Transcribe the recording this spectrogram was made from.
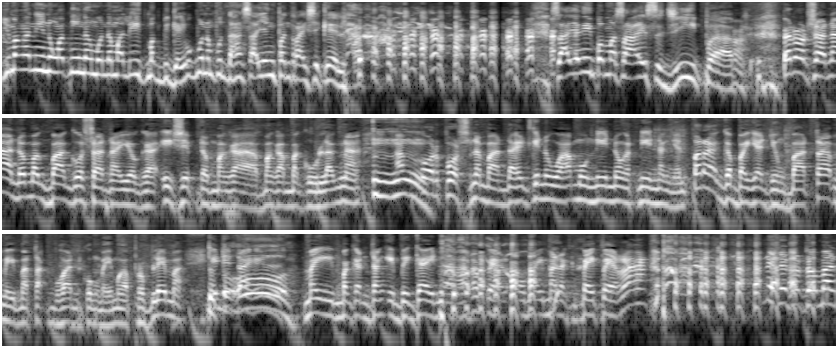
Yung mga ninong at ninang mo na maliit magbigay, wag mo nang puntahan, sayang yung pan-tricycle. sayang yung pamasahe sa jeep. ah. Pero sana no magbago sana yung ah, isip ng mga mga magulang na ang purpose naman dahil kinuha mong ninong at ninang yan para gabayan yung bata, may matakbuhan kung may mga problema. Hindi Totoo. dahil may magandang ibigay na ano, pero o may malag may pera. Hindi sa totoo man,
